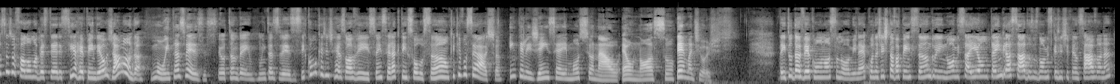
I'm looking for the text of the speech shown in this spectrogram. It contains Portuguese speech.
Você já falou uma besteira e se arrependeu? Já, Amanda? Muitas vezes. Eu também, muitas vezes. E como que a gente resolve isso, hein? Será que tem solução? O que, que você acha? Inteligência emocional é o nosso tema de hoje. Tem tudo a ver com o nosso nome, né? Quando a gente estava pensando em nomes, saíam até engraçados os nomes que a gente pensava, né?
